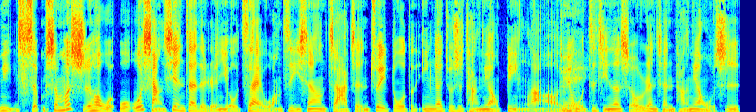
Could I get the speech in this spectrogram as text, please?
你什什么时候？我我我想现在的人有在往自己身上扎针，最多的应该就是糖尿病了啊！因为我自己那时候妊娠糖尿，我是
